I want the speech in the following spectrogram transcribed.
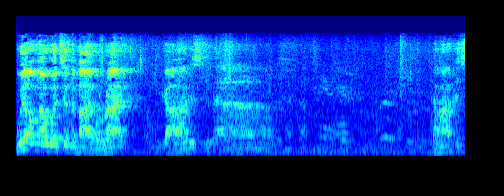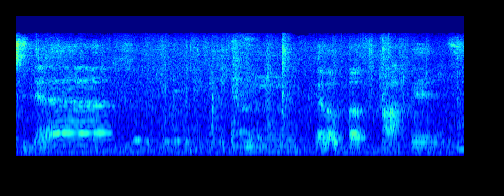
We all know what's in the Bible, right? God is love. God is love. Yellow puff prophets.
